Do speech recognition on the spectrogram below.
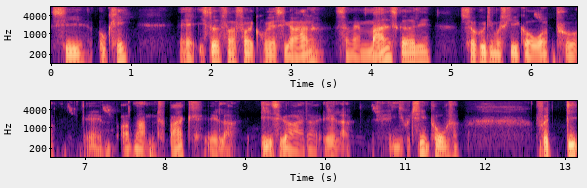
sige, okay, øh, i stedet for at folk ryger cigaretter, som er meget skadelige, så kunne de måske gå over på øh, opvarmet tobak, eller e-cigaretter, eller nikotinposer, fordi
